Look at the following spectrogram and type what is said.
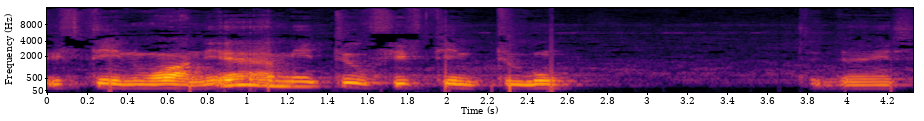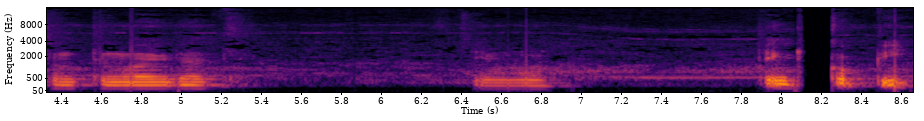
15-1. Yeah, me too. 15-2. Today, something like that. 15-1. Thank you, copy.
